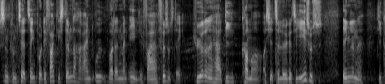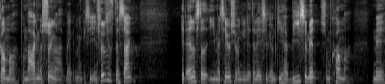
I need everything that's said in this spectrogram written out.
sådan kom til at tænke på, at det er faktisk dem, der har regnet ud, hvordan man egentlig fejrer fødselsdag. Hyrderne her, de kommer og siger tillykke til Jesus. Englene, de kommer på marken og synger, hvad man kan sige, en fødselsdagssang. Et andet sted i Matteus evangeliet, der læser vi om de her vise mænd, som kommer med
